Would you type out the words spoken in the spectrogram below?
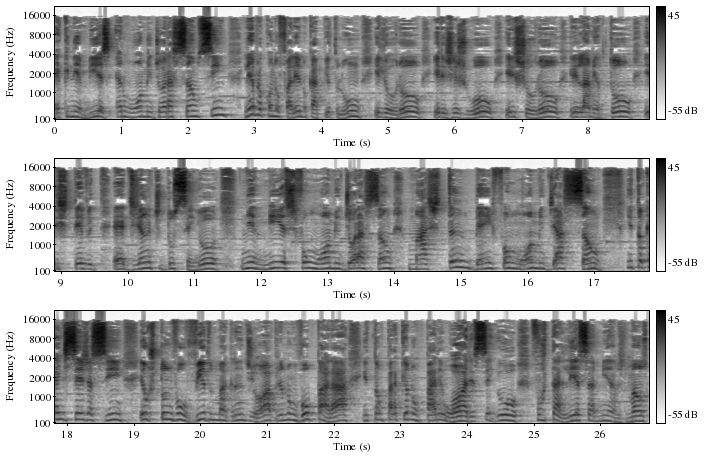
é que Neemias era um homem de oração, sim. Lembra quando eu falei no capítulo 1? Ele orou, ele jejuou, ele chorou, ele lamentou, ele esteve é, diante do Senhor. Neemias foi um homem de oração, mas também foi um homem de ação. Então, que a gente seja assim, eu estou envolvido numa grande obra, eu não vou parar. Então, para que eu não pare, eu ore, Senhor, fortaleça minhas mãos,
